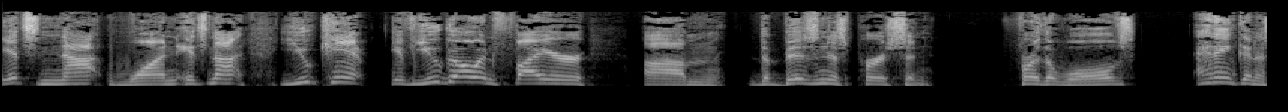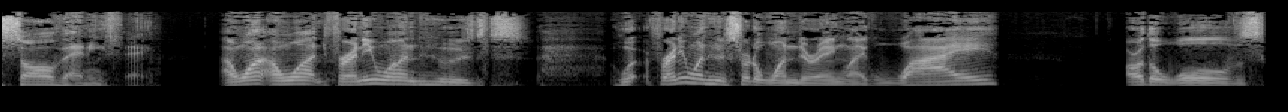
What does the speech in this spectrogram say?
It's not one. It's not, you can't, if you go and fire um, the business person for the Wolves, that ain't going to solve anything. I want I want for anyone who's for anyone who's sort of wondering like why are the Wolves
